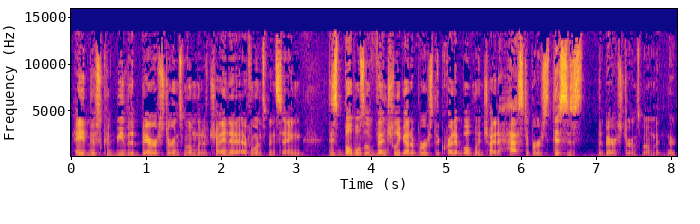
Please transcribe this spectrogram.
hey, this could be the Bear Stearns moment of China. Everyone's been saying this bubble's eventually got to burst. The credit bubble in China has to burst. This is the Bear Stearns moment. They're,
